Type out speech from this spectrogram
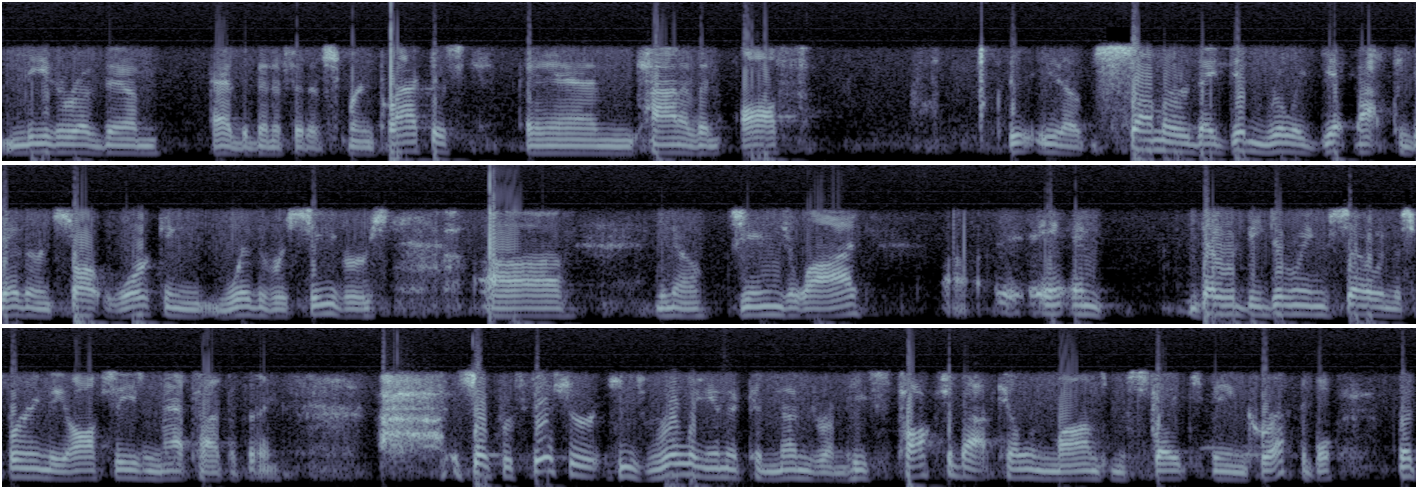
neither of them had the benefit of spring practice and kind of an off you know, summer they didn't really get back together and start working with the receivers. Uh, you know, June, July, uh, and they would be doing so in the spring, the off season, that type of thing so for Fisher, he's really in a conundrum. He talks about Kellen Mond's mistakes being correctable, but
